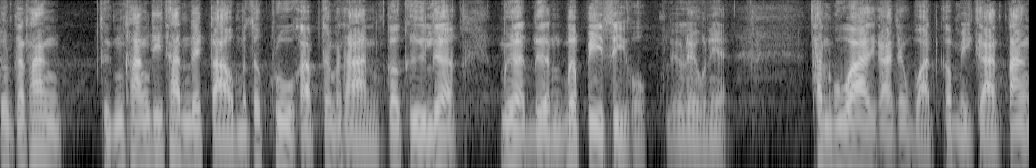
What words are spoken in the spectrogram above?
จนกระทั่งถึงครั้งที่ท่านได้กล่าวเมื่อสักครู่ครับท่านประธานก็คือเรื่องเมื่อเดือนเมื่อปี 46 เร็วๆเนี่ยท่านผู้ว่าการจังหวัดก็มีการตั้ง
